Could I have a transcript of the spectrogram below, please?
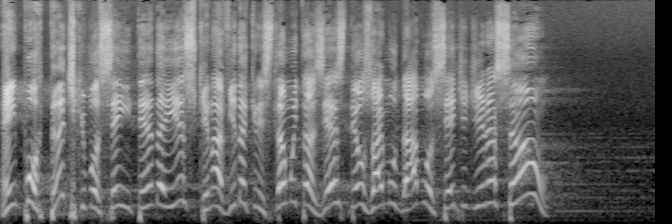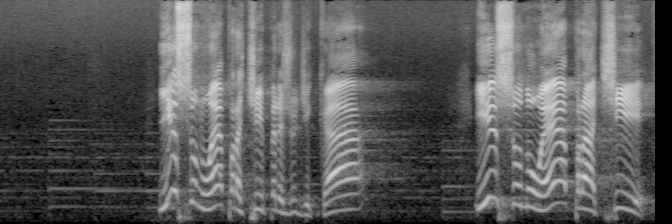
É importante que você entenda isso, que na vida cristã muitas vezes Deus vai mudar você de direção. Isso não é para te prejudicar, isso não é para te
